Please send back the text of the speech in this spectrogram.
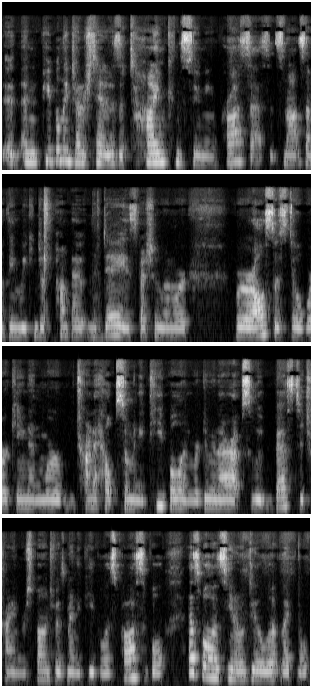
it, and people need to understand it is a time consuming process. It's not something we can just pump out in the day, especially when we're, we're also still working and we're trying to help so many people and we're doing our absolute best to try and respond to as many people as possible, as well as, you know, deal with like, well,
